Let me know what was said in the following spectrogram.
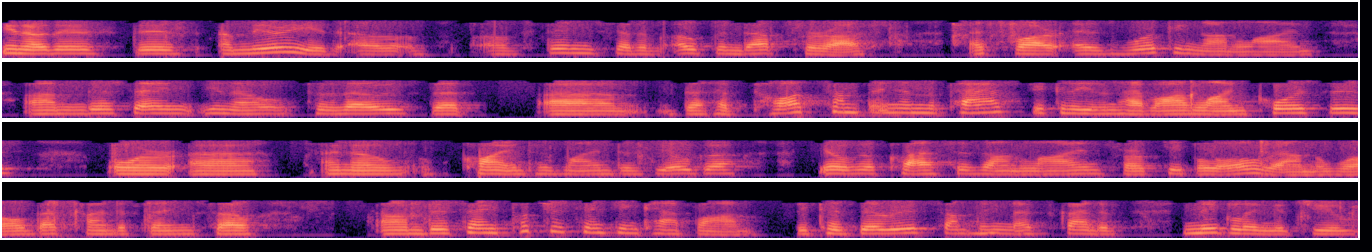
you know, there's there's a myriad of of things that have opened up for us as far as working online. Um, they're saying, you know, to those that um, that have taught something in the past, you can even have online courses, or uh, I know a client of mine does yoga yoga classes online for people all around the world, that kind of thing. So um, they're saying put your thinking cap on because there is something mm-hmm. that's kind of niggling at you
